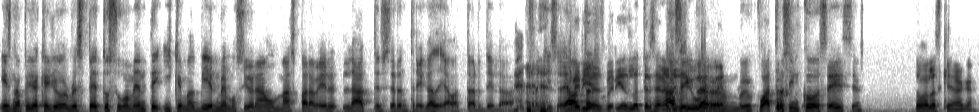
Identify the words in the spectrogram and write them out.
es una película que yo respeto sumamente y que más bien me emociona aún más para ver la tercera entrega de Avatar de la franquicia de Avatar. ¿Verías, verías la tercera? Ah, sí, claro. Cuatro, cinco, seis. todas las que haga.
